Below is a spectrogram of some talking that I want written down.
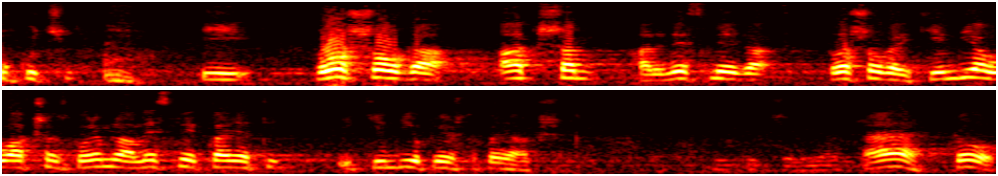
u kući i prošao ga akšam, ali ne smije ga, prošao ga i kindija u akšamskom vremenu, ali ne smije klanjati i kindiju prije što klanja akšam. E, to.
